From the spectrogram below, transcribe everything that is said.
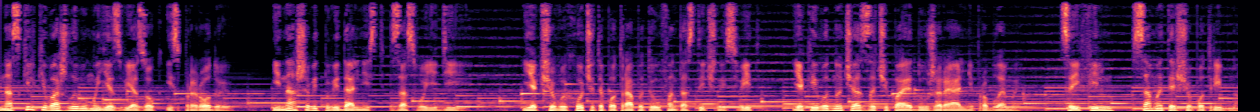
наскільки важливими є зв'язок із природою і наша відповідальність за свої дії. Якщо ви хочете потрапити у фантастичний світ, який водночас зачіпає дуже реальні проблеми, цей фільм саме те, що потрібно.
